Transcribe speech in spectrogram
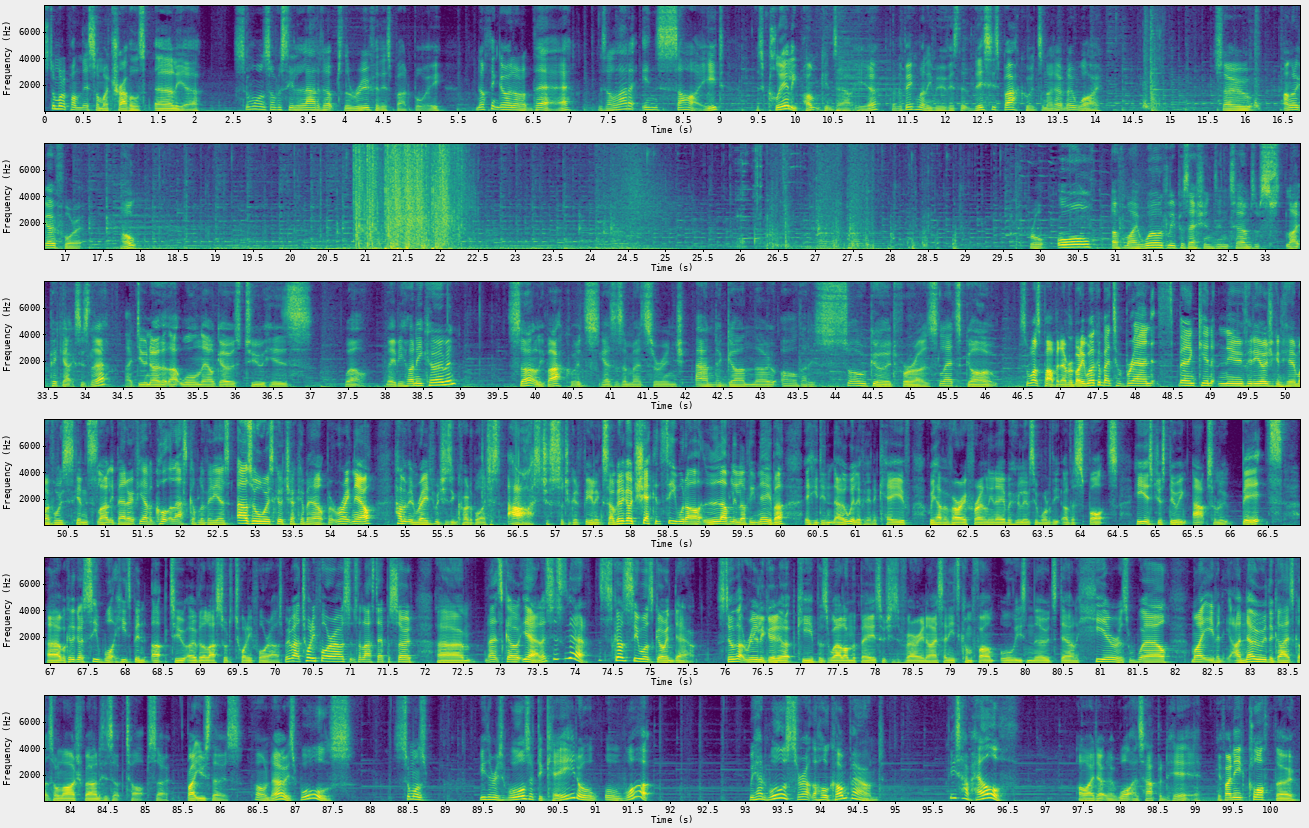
Stumbled upon this on my travels earlier. Someone's obviously laddered up to the roof of this bad boy. Nothing going on up there. There's a ladder inside. There's clearly pumpkins out here. But the big money move is that this is backwards and I don't know why. So, I'm going to go for it. Oh. Brought all of my worldly possessions in terms of like pickaxes there. I do know that that wall now goes to his, well, maybe honeycombing? Certainly backwards. I guess there's a med syringe and a gun though. Oh, that is so good for us. Let's go. So what's poppin' everybody? Welcome back to a brand spanking new video. As you can hear, my voice is getting slightly better. If you haven't caught the last couple of videos, as always, go check them out. But right now, haven't been raided, which is incredible. I just, ah, it's just such a good feeling. So I'm to go check and see what our lovely, lovely neighbour, if you didn't know, we're living in a cave. We have a very friendly neighbour who lives in one of the other spots. He is just doing absolute bits. Uh, we're going to go see what he's been up to over the last sort of 24 hours. Been about 24 hours since the last episode. Um, let's go, yeah, let's just, yeah, let's just go and see what's going down. Still got really good upkeep as well on the base, which is very nice. I need to come farm all these nodes down here as well. Might even, I know the guy's got some large furnaces up top, so might use those. Oh no, his walls. Someone's, either his walls have decayed or, or what? We had walls throughout the whole compound. These have health. Oh, I don't know what has happened here. If I need cloth though,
